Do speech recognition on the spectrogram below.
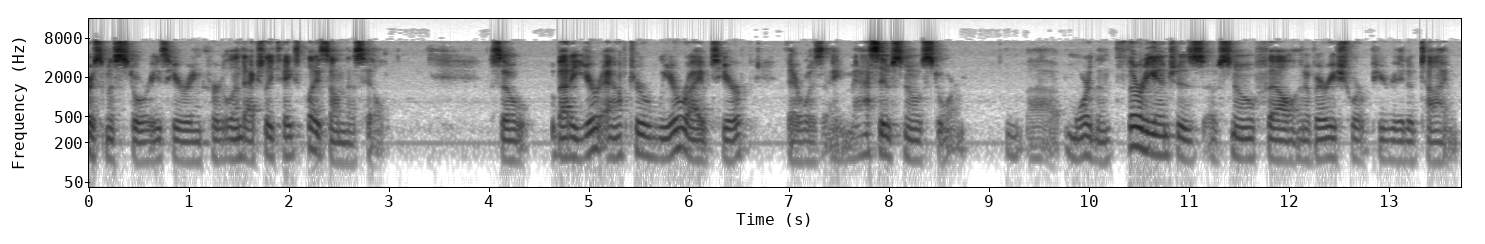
Christmas stories here in Kirtland actually takes place on this hill. So, about a year after we arrived here, there was a massive snowstorm. Uh, more than 30 inches of snow fell in a very short period of time.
